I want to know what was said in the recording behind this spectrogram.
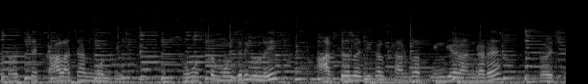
ওটা হচ্ছে কালাচাঁদ মন্দির। সমস্ত মন্দিরগুলোই আর্কিওলজিক্যাল সার্ভে অফ ইন্ডিয়ার আন্ডারে রয়েছে।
